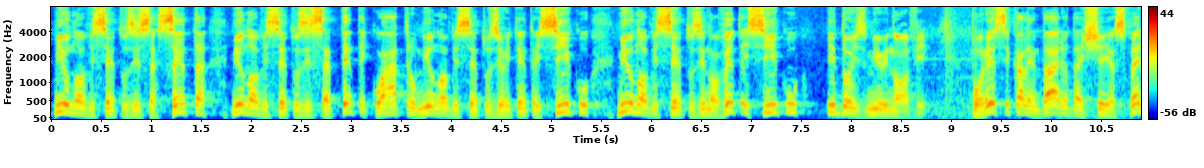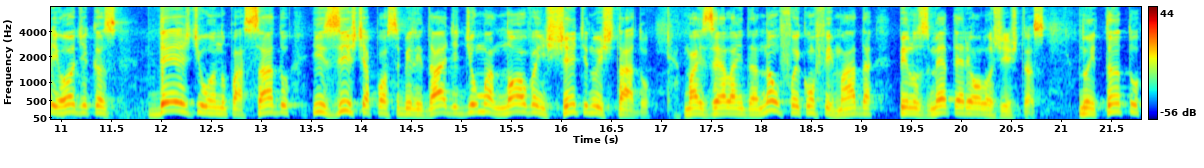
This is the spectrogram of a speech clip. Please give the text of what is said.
1960, 1974, 1985, 1995 e 2009. Por esse calendário das cheias periódicas, Desde o ano passado, existe a possibilidade de uma nova enchente no estado, mas ela ainda não foi confirmada pelos meteorologistas. No entanto,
